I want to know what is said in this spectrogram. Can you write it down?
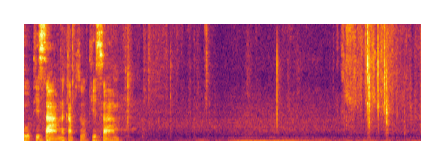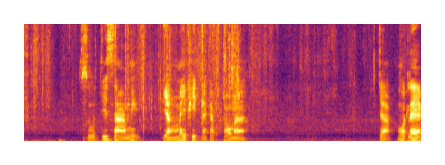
สูตรที่ 3 นะครับ สูตรที่ 3สูตรที่สามนี่ยังไม่ผิดนะครับเข้ามา จากงวดแรก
